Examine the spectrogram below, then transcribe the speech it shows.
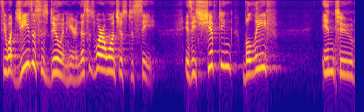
See, what Jesus is doing here, and this is where I want us to see, is he's shifting belief into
